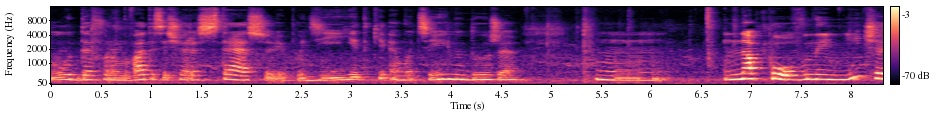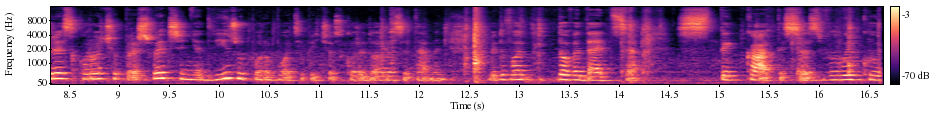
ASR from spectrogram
буде формуватися через стресові події, такі емоційно дуже наповнені через коротше пришвидшення двіжу по роботі під час коридору затемнень. Тобі доведеться стикатися з великою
